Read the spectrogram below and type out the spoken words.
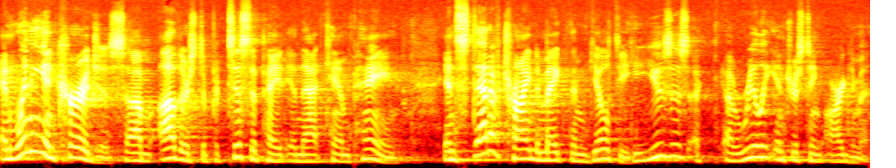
And when he encourages um, others to participate in that campaign, instead of trying to make them guilty, he uses a, a really interesting argument.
